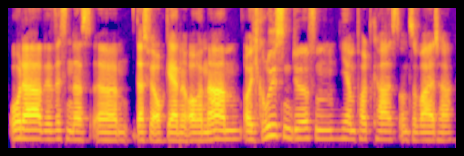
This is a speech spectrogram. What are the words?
oder wir wissen, dass, ähm, dass wir auch gerne eure Namen euch grüßen dürfen hier im Podcast und so weiter.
